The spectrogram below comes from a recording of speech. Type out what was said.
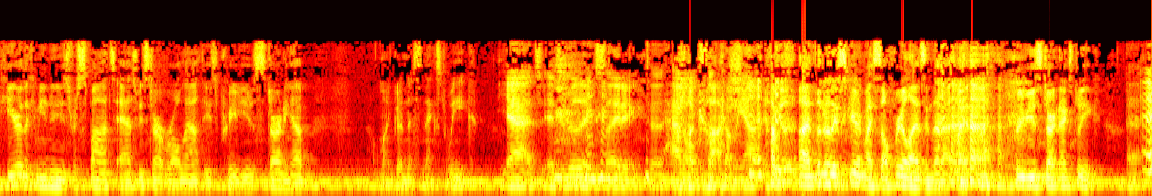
hear the community's response as we start rolling out these previews starting up, oh my goodness, next week. Yeah, it's it's really exciting to have all Oh, stuff coming out. I'm- I literally scared myself realizing that I, my previews start next week. I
